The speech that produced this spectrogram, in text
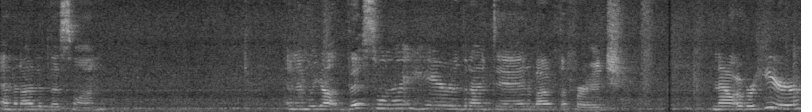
And then I did this one. And then we got this one right here that I did above the fridge. Now over here,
